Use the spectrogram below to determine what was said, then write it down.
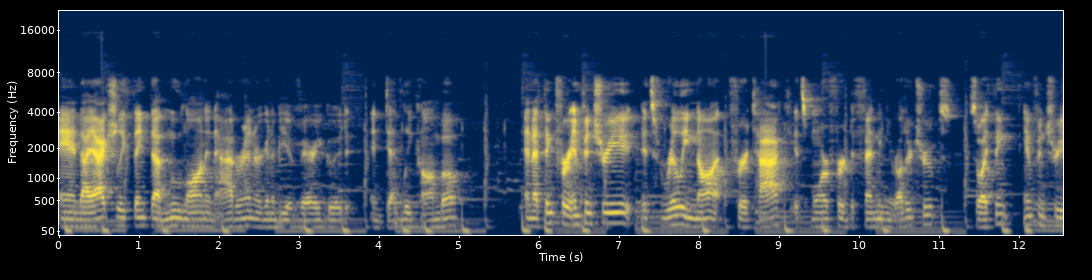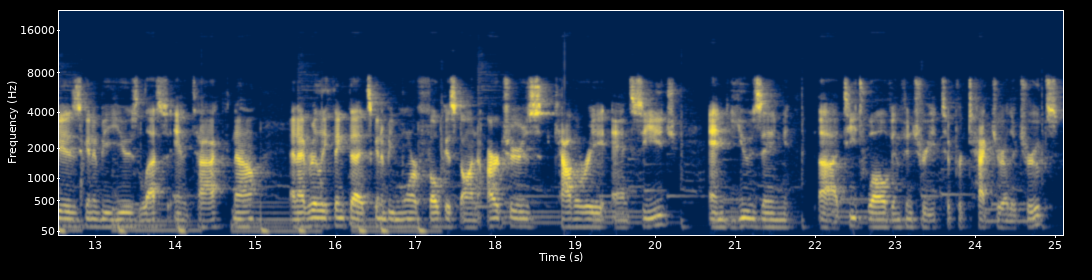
And I actually think that Mulan and Adarin are going to be a very good and deadly combo. And I think for infantry, it's really not for attack, it's more for defending your other troops. So I think infantry is going to be used less in attack now. And I really think that it's going to be more focused on archers, cavalry, and siege, and using uh, T12 infantry to protect your other troops.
